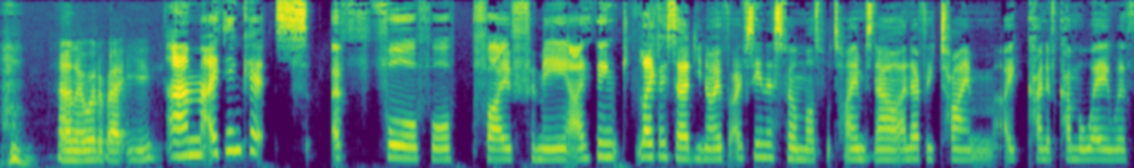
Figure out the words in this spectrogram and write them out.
Anna, what about you? Um, I think it's a four, four, five for me. I think, like I said, you know, I've I've seen this film multiple times now, and every time I kind of come away with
